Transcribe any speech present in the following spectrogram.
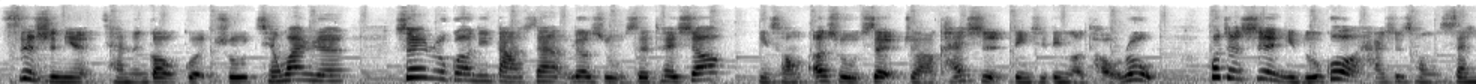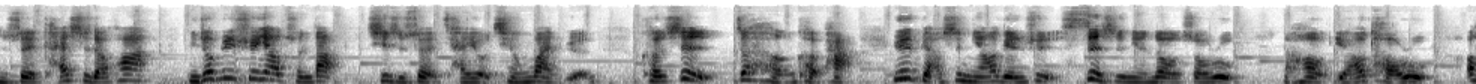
四十年才能够滚出千万元。所以，如果你打算六十五岁退休，你从二十五岁就要开始定期定额投入，或者是你如果还是从三十岁开始的话，你就必须要存到七十岁才有千万元。可是这很可怕，因为表示你要连续四十年都有收入，然后也要投入哦，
